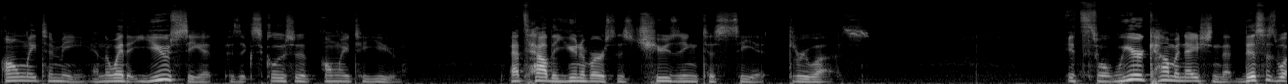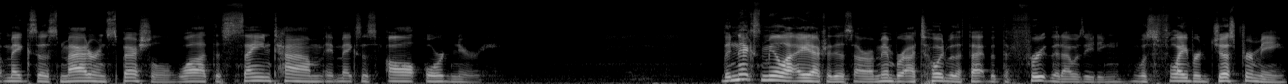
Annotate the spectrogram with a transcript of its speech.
only to me, and the way that you see it is exclusive only to you. That's how the universe is choosing to see it through us it's a weird combination that this is what makes us matter and special, while at the same time it makes us all ordinary. The next meal I ate after this, I remember I toyed with the fact that the fruit that I was eating was flavored just for me,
